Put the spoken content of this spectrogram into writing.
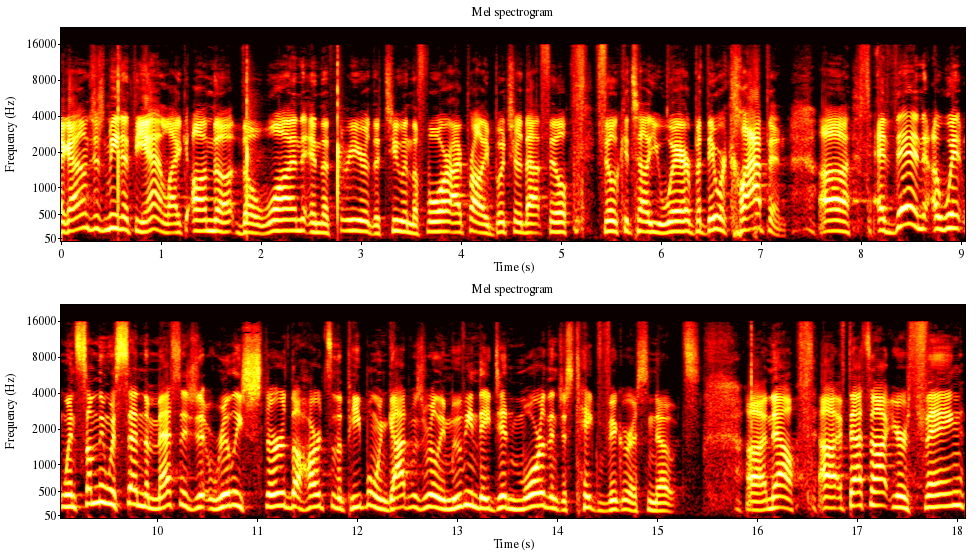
Like, I don't just mean at the end, like on the, the one and the three or the two and the four. I probably butchered that, Phil. Phil could tell you where, but they were clapping. Uh, and then uh, when, when something was said in the message that really stirred the hearts of the people, when God was really moving, they did more than just take vigorous notes. Uh, now, uh, if that's not your thing,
